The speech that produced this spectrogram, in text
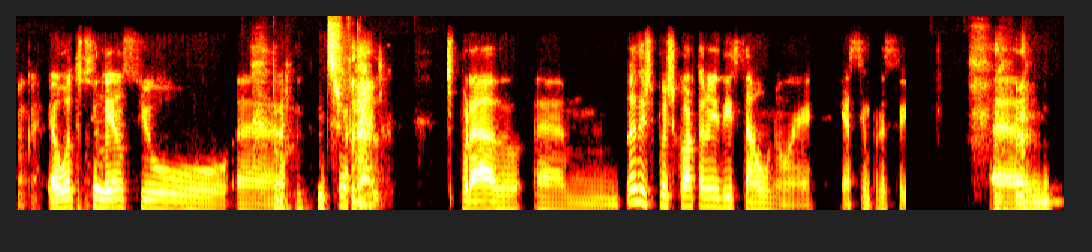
ok. É outro silêncio uh... desesperado. desesperado. Um... Mas isto depois corta na edição, não é? É sempre assim. Um...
